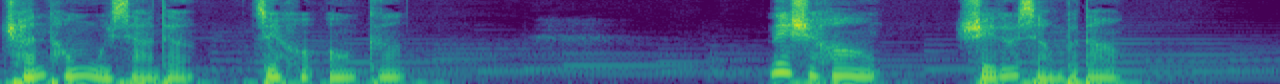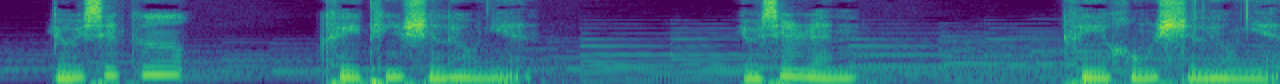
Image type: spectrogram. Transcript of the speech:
传统武侠的最后讴歌。那时候，谁都想不到，有一些歌可以听十六年，有些人可以红十六年。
